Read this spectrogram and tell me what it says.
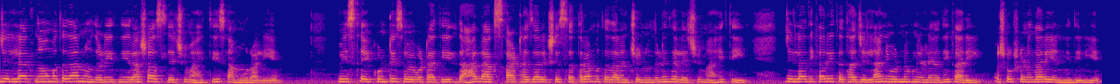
जिल्ह्यात नवमतदार नोंदणीत निराशा असल्याची माहिती समोर आली आहे. वीस ते एकोणतीस वयोगटातील दहा लाख साठ हजार एकशे सतरा मतदारांची नोंदणी झाल्याची माहिती जिल्हाधिकारी तथा जिल्हा निवडणूक निर्णय अधिकारी अशोक शेणगारे यांनी दिली आहे.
